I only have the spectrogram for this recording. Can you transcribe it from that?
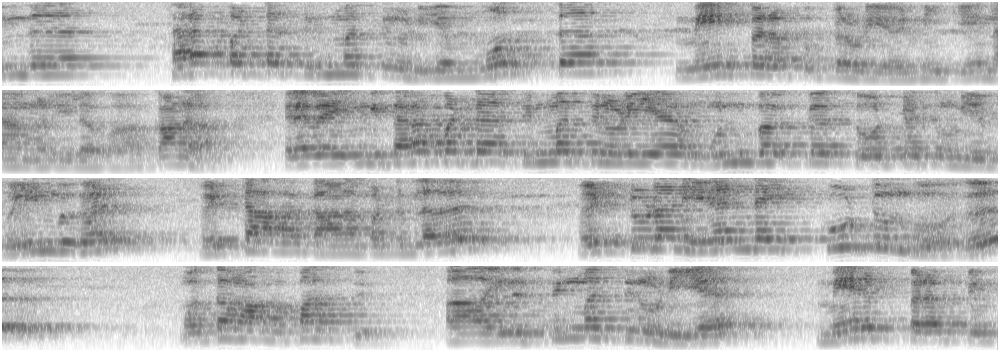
இந்த தரப்பட்ட திண்மத்தினுடைய மொத்த மேற்பரப்புகளுடைய எண்ணிக்கையை நாங்கள் இலவாக காணலாம். எனவே இங்கு தரப்பட்ட திண்மத்தினுடைய முன்பக்க தோற்றத்தினுடைய விளிம்புகள் எட்டாக காணப்பட்டுள்ளது. எட்டுடன் இரண்டை கூட்டும் போது மொத்தமாக பத்து. இந்த திண்மத்தினுடைய மேற்பரப்பின்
